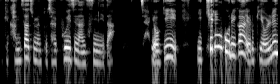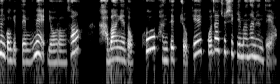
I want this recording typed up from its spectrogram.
이렇게 감싸주면 또 잘 보이진 않습니다. 자, 여기 이 키링고리가 이렇게 열리는 거기 때문에 열어서 가방에 넣고 반대쪽에 꽂아주시기만 하면 돼요.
